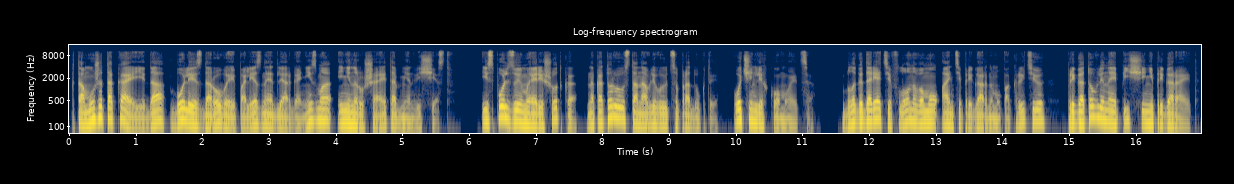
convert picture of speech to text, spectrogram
К тому же такая еда более здоровая и полезная для организма и не нарушает обмен веществ. Используемая решетка, на которую устанавливаются продукты, очень легко моется. Благодаря тефлоновому антипригарному покрытию приготовленная пища не пригорает,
